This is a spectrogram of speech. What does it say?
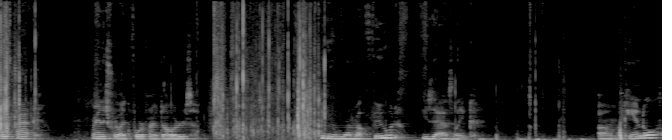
12 pack. Ran this for like four or five dollars. You can warm up food, use it as like um, a candle.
